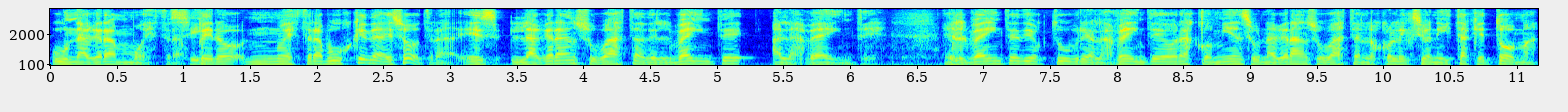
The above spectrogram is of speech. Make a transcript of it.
una gran muestra. Pero nuestra búsqueda es otra, es la gran subasta del 20 a las 20. El 20 de octubre a las 20 horas comienza una gran subasta en los coleccionistas que toma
